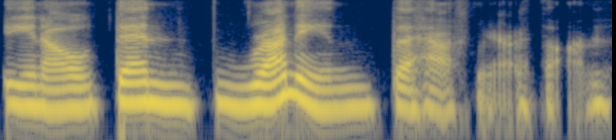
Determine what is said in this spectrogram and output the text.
you know, then running the half marathon?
